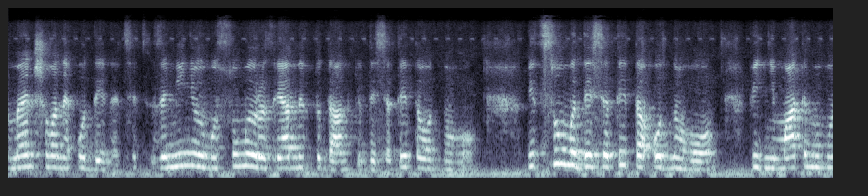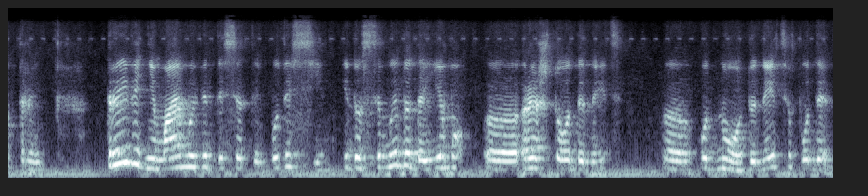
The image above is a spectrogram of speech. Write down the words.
Зменшуване 11. Замінюємо сумою розрядних доданків 10 та 1. Від суми 10 та 1 відніматимемо 3. 3 віднімаємо від 10, буде 7. І до 7 додаємо е, решту одиниць. Е, одну одиницю буде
